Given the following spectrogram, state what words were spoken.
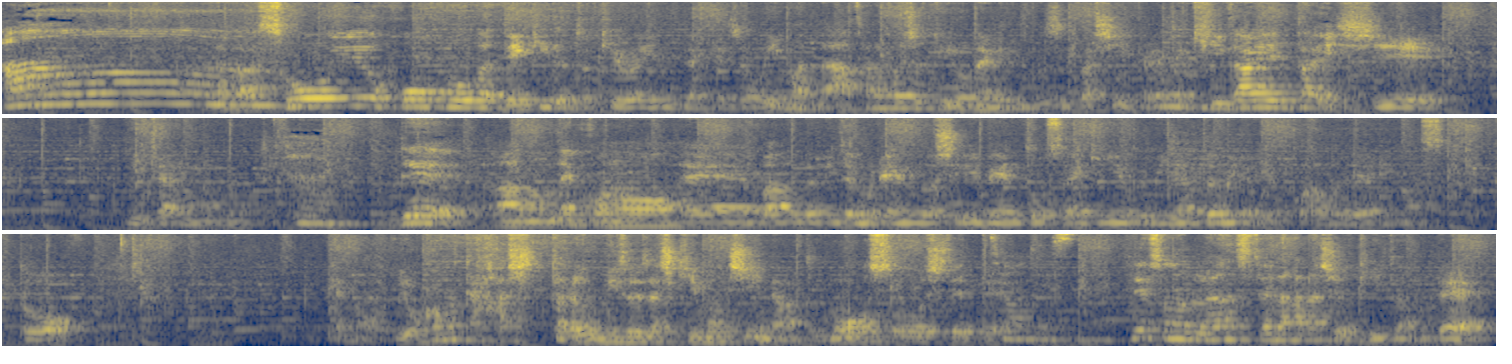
ああだからそういう方法ができる時はいいんだけど今なかなかちょっといろんな意味で難しいから、やっぱ着替えたいしみたいに思ってて、はい。であのねこの、えー番組でも連動してるイベントを最近よくみなとみらい横浜でやりますけどやっぱ横浜って走ったら海沿いだし気持ちいいなと妄想してて。そうですね。でそのランステの話を聞いたので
